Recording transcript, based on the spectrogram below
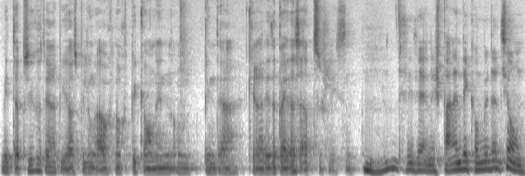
mit der Psychotherapieausbildung auch noch begonnen und bin da gerade dabei, das abzuschließen. Mhm, das ist ja eine spannende Kombination.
